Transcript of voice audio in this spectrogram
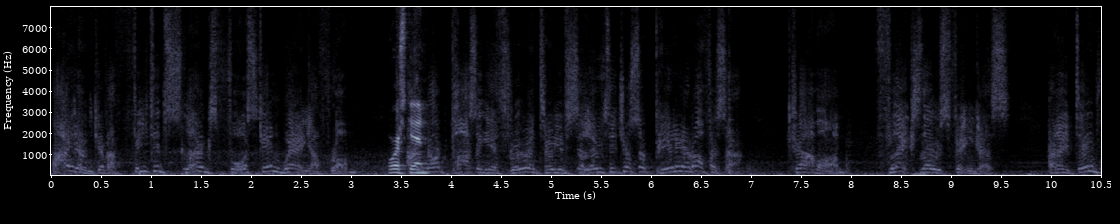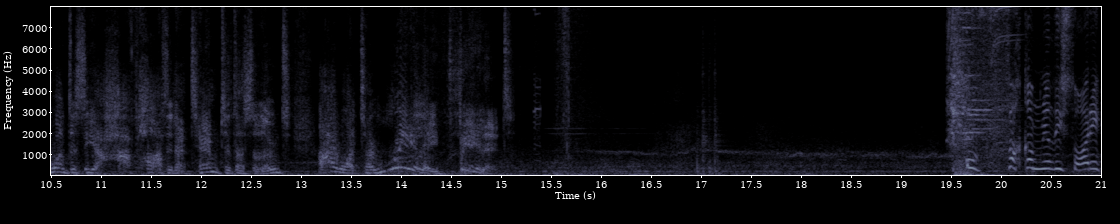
I don't give a fetid slug's foreskin where you're from. Foreskin. I'm not passing you through until you've saluted your superior officer. Come on, flex those fingers. And I don't want to see a half-hearted attempt at a salute. I want to really feel it. I'm really sorry.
